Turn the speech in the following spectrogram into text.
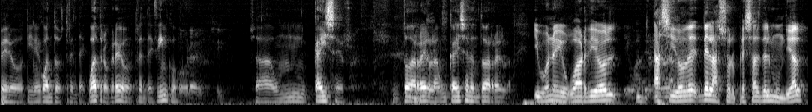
pero tiene cuántos, 34 creo, 35. O sea, un Kaiser en toda regla, un Kaiser en toda regla. Y bueno, y Guardiol ha sido de, de las sorpresas del Mundial.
